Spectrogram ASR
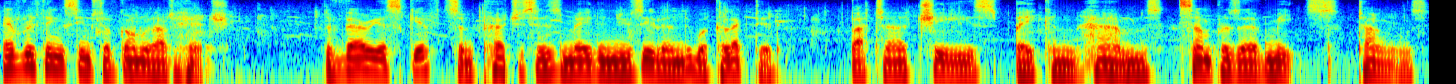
Everything seems to have gone without a hitch. The various gifts and purchases made in New Zealand were collected, butter, cheese, bacon, hams, some preserved meats, tongues.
